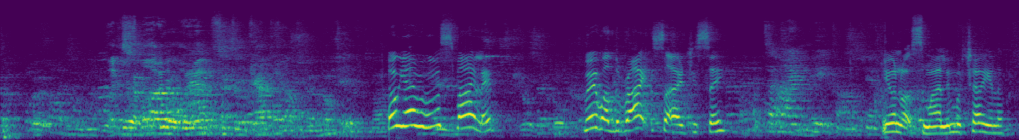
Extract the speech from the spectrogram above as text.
Let's smile, will you? city council, not to, Oh yeah, we're all smiling. We're on the right side, you see. To hide peatons, yeah. You're not smiling much, are you, love?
